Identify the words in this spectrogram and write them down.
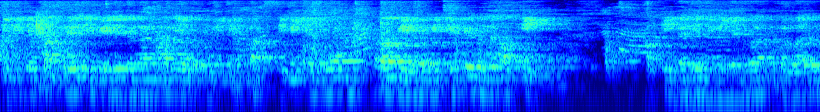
Ini cepat dari IBD dengan Mario. Di meja dua. Robi, Robi CP dengan Oki. Oki tadi di meja dua baru.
